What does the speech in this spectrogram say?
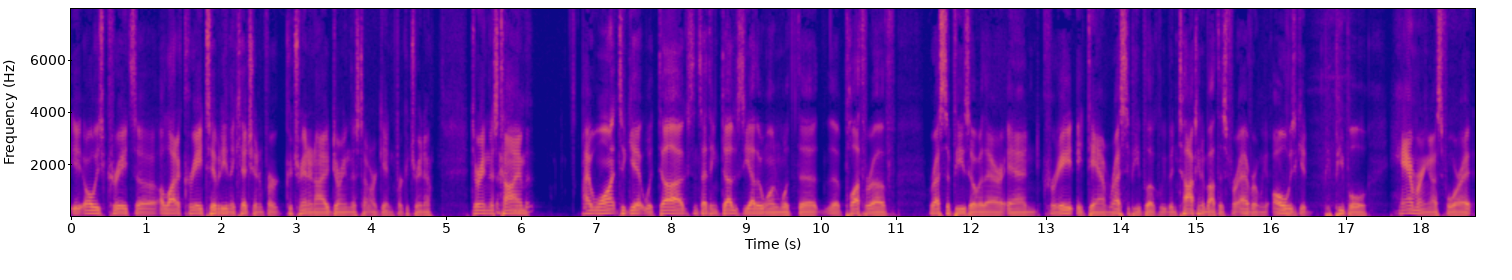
it always creates a, a lot of creativity in the kitchen for Katrina and I during this time. Or again for Katrina during this time. I want to get with Doug since I think Doug's the other one with the the plethora of recipes over there and create a damn recipe book. We've been talking about this forever, and we always get people hammering us for it.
